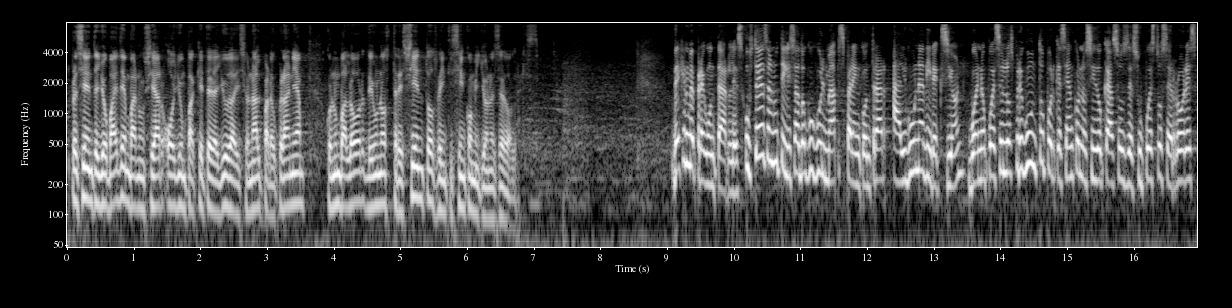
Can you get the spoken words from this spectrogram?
El presidente Joe Biden va a anunciar hoy un paquete de ayuda adicional para Ucrania con un valor de unos 325 millones de dólares. Déjenme preguntarles, ¿ustedes han utilizado Google Maps para encontrar alguna dirección? Bueno, pues se los pregunto porque se han conocido casos de supuestos errores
